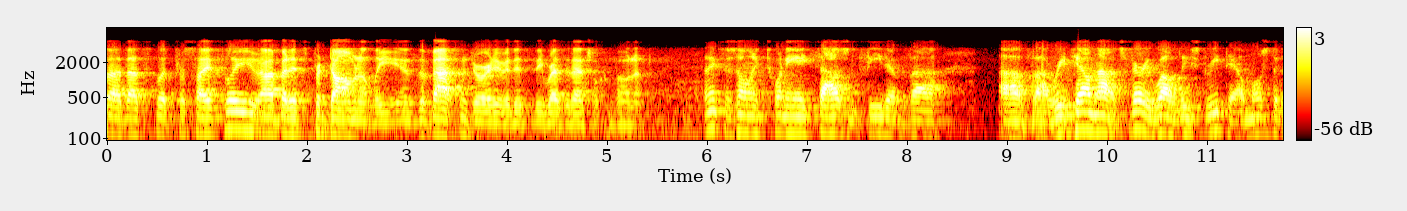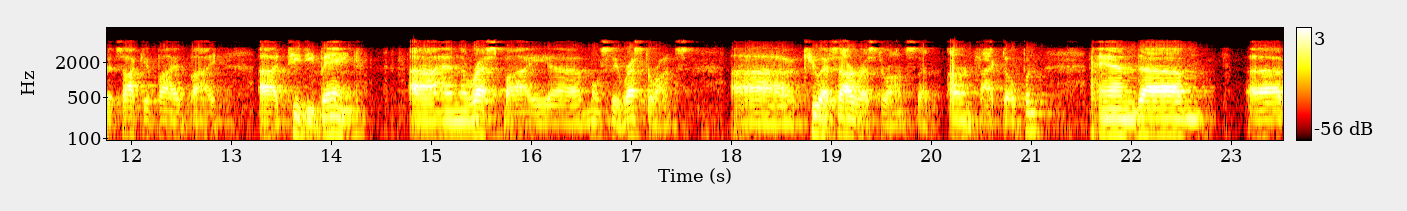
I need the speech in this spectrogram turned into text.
uh, split precisely, uh, but it's predominantly uh, the vast majority of it is the residential component. I think there's only 28,000 sq ft of retail. Now, it's very well leased retail. Most of it's occupied by TD Bank, and the rest by mostly restaurants, Uh, QSR restaurants that are in fact open. And um, uh,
